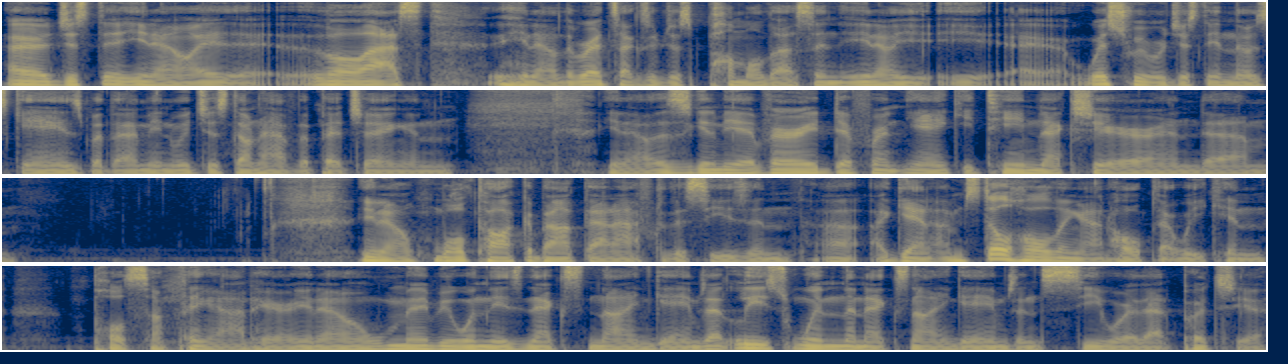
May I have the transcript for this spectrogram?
I just, you know, the last, you know, the Red Sox have just pummeled us, and you know, I wish we were just in those games, but I mean, we just don't have the pitching, and you know, this is going to be a very different Yankee team next year, and um, you know, we'll talk about that after the season. Uh, again, I'm still holding out hope that we can pull something out here. You know, maybe win these next nine games, at least win the next nine games, and see where that puts you.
